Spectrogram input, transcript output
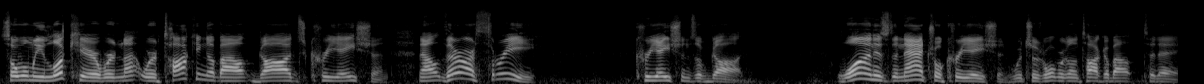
So when we look here, we're not we're talking about God's creation. Now, there are three creations of God. One is the natural creation, which is what we're going to talk about today.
